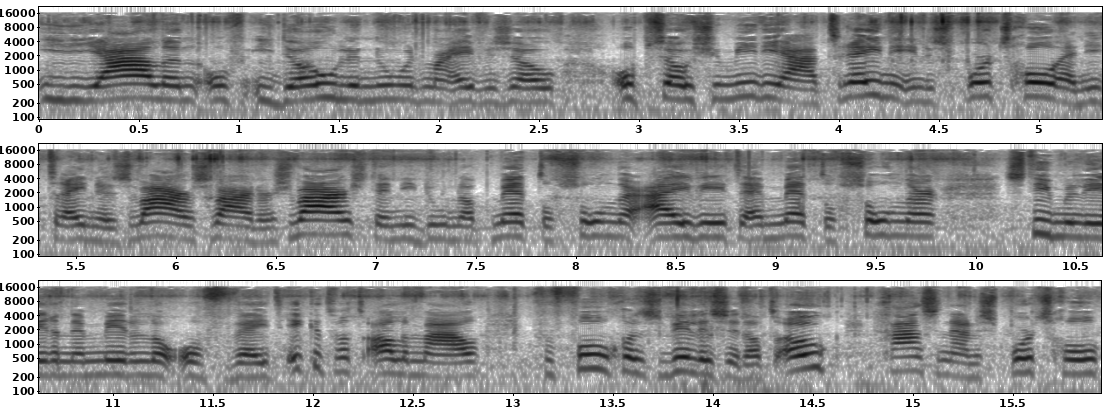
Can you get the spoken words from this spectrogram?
idealen of idolen, noem het maar even zo, op social media trainen in de sportschool. En die trainen zwaar, zwaarder, zwaarst. En die doen dat met of zonder eiwit en met of zonder stimulerende middelen of weet ik het wat allemaal. Vervolgens willen ze dat ook. Gaan ze naar de sportschool,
